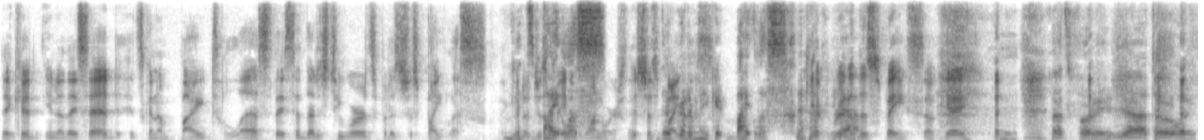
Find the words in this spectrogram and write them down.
They could, you know, they said it's gonna bite less. They said that is two words, but it's just biteless. They could It's have just made biteless. it one word. It's just They're biteless. going to make it biteless. Get rid Yeah, of the space, okay? That's funny. Yeah, totally.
